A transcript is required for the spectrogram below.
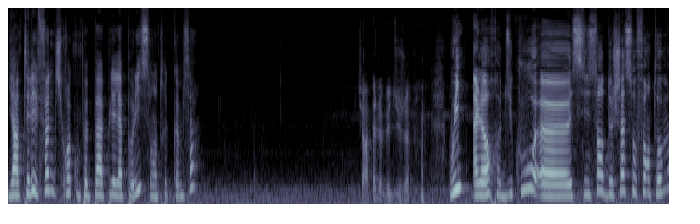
Il y a un téléphone, tu crois qu'on peut pas appeler la police ou un truc comme ça? Tu rappelles le but du jeu? Oui, alors du coup, euh, c'est une sorte de chasse aux fantômes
